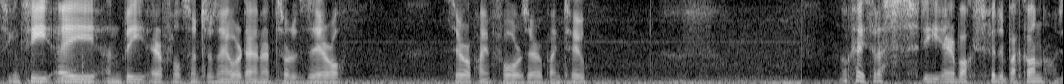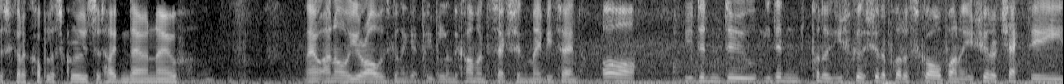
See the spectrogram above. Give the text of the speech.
So you can see A and B airflow sensors now are down at sort of 0, 0 0.4, 0 0.2. Okay, so that's the airbox fitted back on. I just got a couple of screws to tighten down now. Now I know you're always going to get people in the comments section maybe saying, "Oh, you didn't do you didn't put a you should, have put a scope on it. You should have checked the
